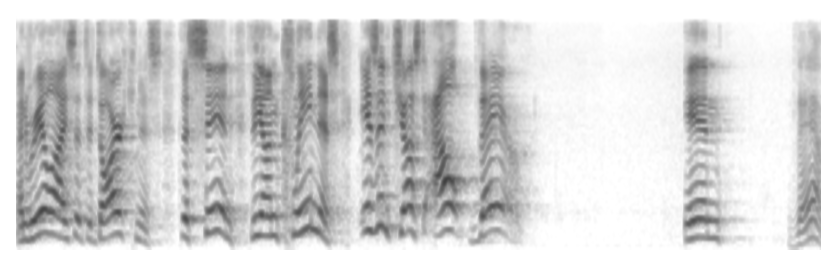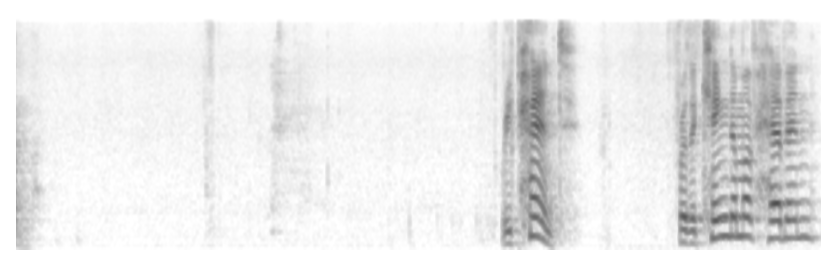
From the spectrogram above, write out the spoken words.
And realize that the darkness, the sin, the uncleanness isn't just out there in them. Repent, for the kingdom of heaven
